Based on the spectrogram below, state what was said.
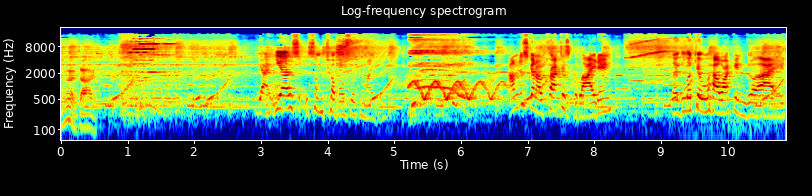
I'm gonna die. Yeah, he has some troubles with Mighty. I'm just gonna practice gliding. Like, look at how I can glide.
